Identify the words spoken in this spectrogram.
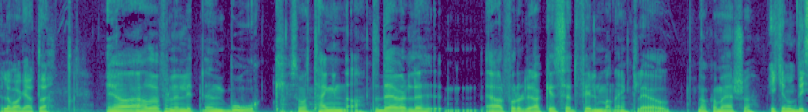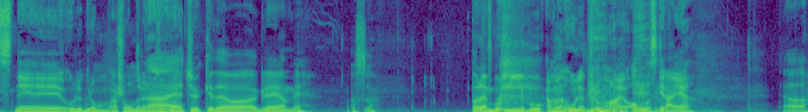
eller hva, Gaute? Ja, jeg hadde i hvert fall en, en bok som var tegna. Det er vel det jeg har forhold til. Jeg har ikke sett filmene egentlig, og noe mer, så Ikke noen Disney-Ole Brumm-versjoner? eller Nei, noe jeg tror ikke det var greia mi. Altså. Bare den lille boka. Ja, Men Ole Brumm er jo alles greie. Ja,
